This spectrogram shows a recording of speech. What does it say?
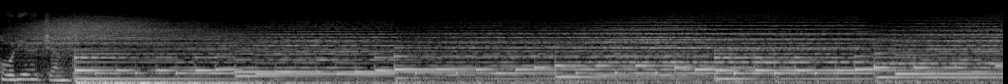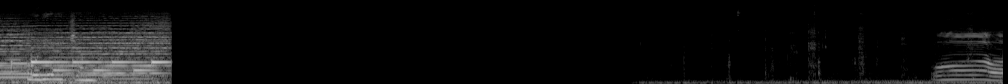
Audio Jungle. Audio Jungle. ઓહો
